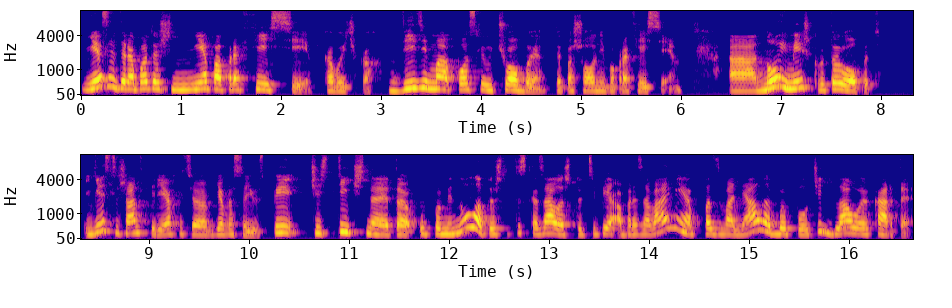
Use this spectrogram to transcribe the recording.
Если ты работаешь не по профессии, в кавычках, видимо, после учебы ты пошел не по профессии, а, но имеешь крутой опыт, есть ли шанс переехать э, в Евросоюз? Ты частично это упомянула, потому что ты сказала, что тебе образование позволяло бы получить блауые карты.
